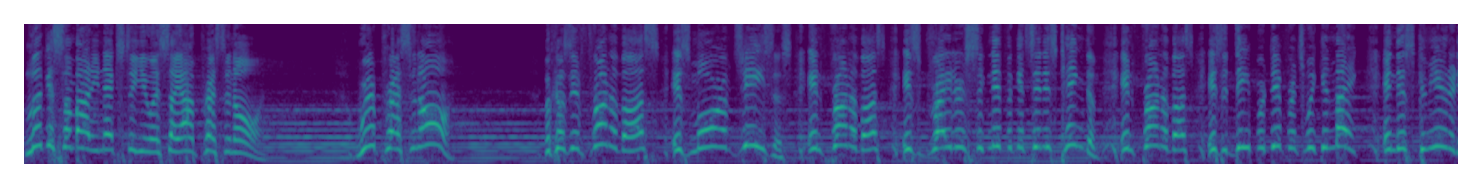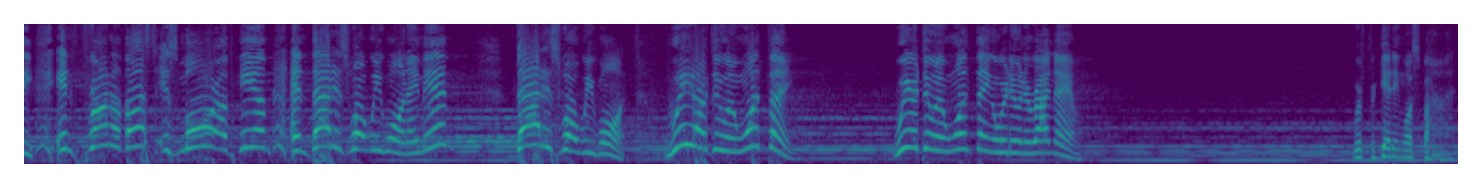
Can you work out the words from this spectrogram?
Look at somebody next to you and say, I'm pressing on. We're pressing on. Because in front of us is more of Jesus. In front of us is greater significance in His kingdom. In front of us is a deeper difference we can make in this community. In front of us is more of Him, and that is what we want. Amen? That is what we want. We are doing one thing. We're doing one thing, and we're doing it right now. We're forgetting what's behind.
